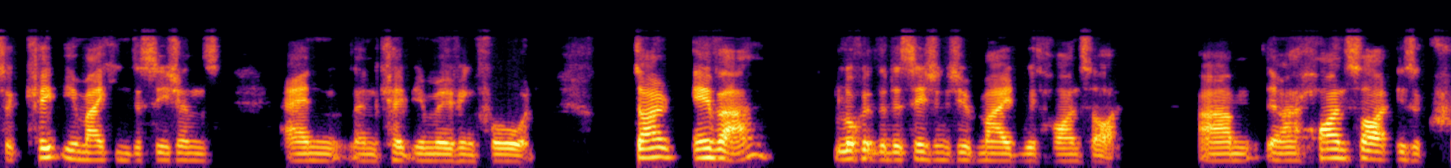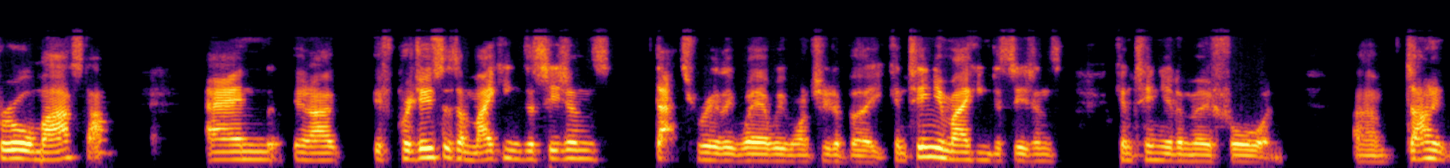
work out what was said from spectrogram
to keep you making decisions and and keep you moving forward. Don't ever look at the decisions you've made with hindsight. Um, you know, hindsight is a cruel master. And, you know, if producers are making decisions, that's really where we want you to be. Continue making decisions, continue to move forward. Um, don't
